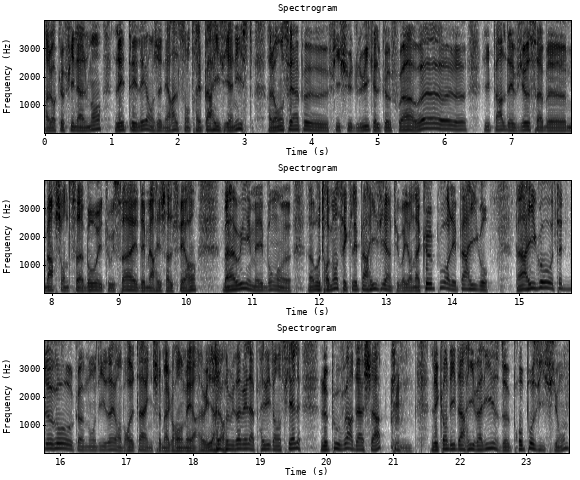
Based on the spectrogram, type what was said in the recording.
alors que finalement, les télés en général sont très parisianistes. Alors, on s'est un peu fichu de lui quelquefois. Ouais, euh, il parle des vieux marchands de sabots et tout ça, et des maréchals ferrants. Ben oui, mais bon, euh, autrement, c'est que les Parisiens, tu vois, il n'y en a que pour les parigots. Parigots, tête de veau, comme on disait en Bretagne chez ma grand-mère. Ah oui, alors vous avez la le pouvoir d'achat. les candidats rivalisent de propositions.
